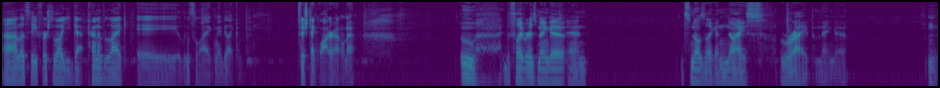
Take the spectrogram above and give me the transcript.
Uh, let's see. First of all, you got kind of like a looks like maybe like a fish tank water. I don't know. Ooh, the flavor is mango and it smells like a nice ripe mango. Mm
